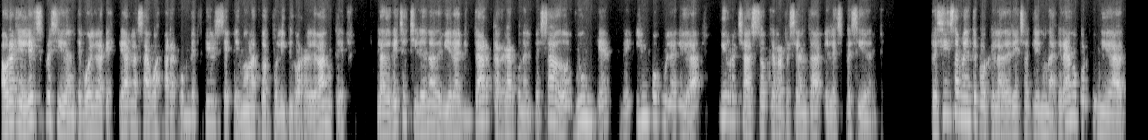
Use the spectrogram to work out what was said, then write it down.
Ahora que el expresidente vuelve a testear las aguas para convertirse en un actor político relevante, la derecha chilena debiera evitar cargar con el pesado yunque de impopularidad y rechazo que representa el expresidente. Precisamente porque la derecha tiene una gran oportunidad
